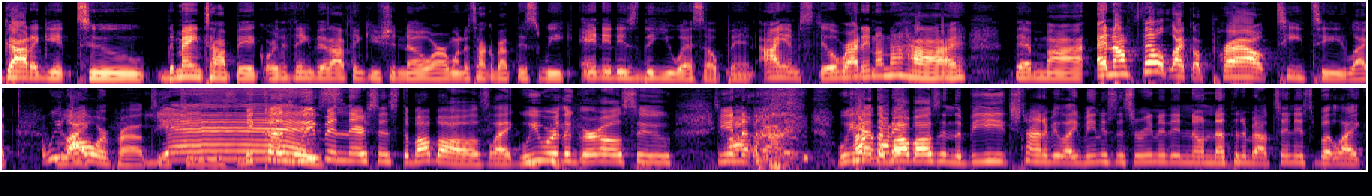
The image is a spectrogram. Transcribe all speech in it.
gotta get to the main topic or the thing that I think you should know or I want to talk about this week, and it is the U.S. Open. I am still riding on a high that my and I felt like a proud TT. Like we like, all were proud TTs yes. because we've been there since the ball balls. Like we were the girls who, you Talk know, we Talk had the balls in the beach trying to be like Venus and Serena didn't know nothing about tennis, but like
